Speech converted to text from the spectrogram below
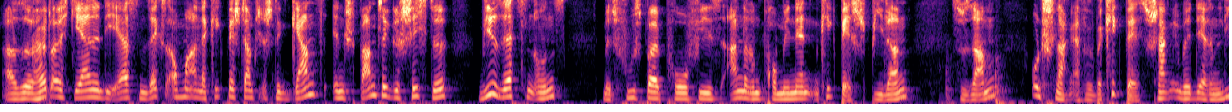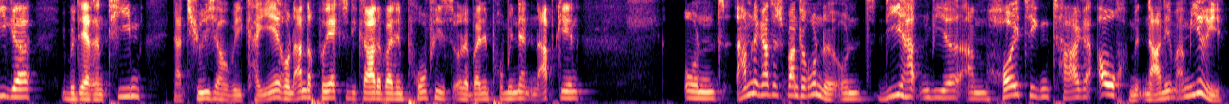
Also hört euch gerne die ersten sechs auch mal an. Der Kickbase-Stammtisch ist eine ganz entspannte Geschichte. Wir setzen uns mit Fußballprofis, anderen prominenten Kickbase-Spielern zusammen und schnacken einfach über Kickbase, schnacken über deren Liga, über deren Team, natürlich auch über die Karriere und andere Projekte, die gerade bei den Profis oder bei den Prominenten abgehen und haben eine ganz entspannte Runde. Und die hatten wir am heutigen Tage auch mit Nadim Amiri.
